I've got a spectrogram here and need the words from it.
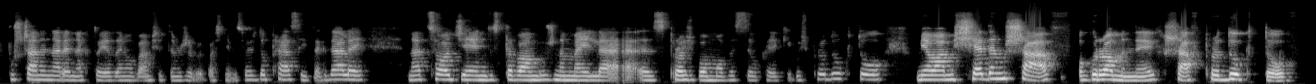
wpuszczany na rynek, to ja zajmowałam się tym, żeby właśnie wysłać do prasy i tak dalej. Na co dzień dostawałam różne maile e, z prośbą o wysyłkę jakiegoś produktu. Miałam siedem szaf, ogromnych szaf produktów,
